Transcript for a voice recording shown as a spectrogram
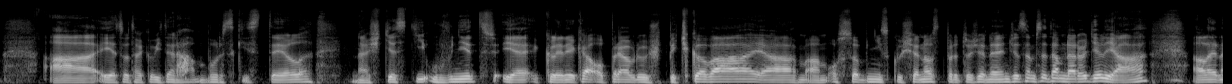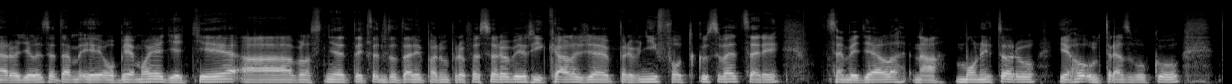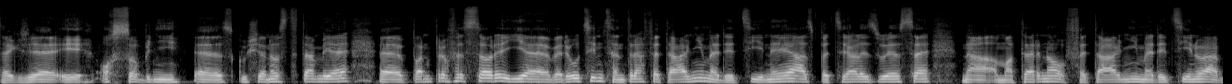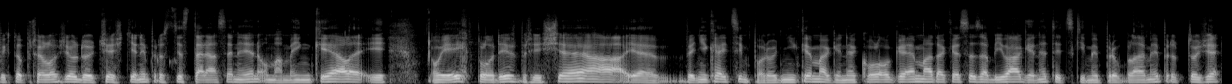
a je to takový ten hamburský styl. Naštěstí uvnitř je klinika opravdu špičková. Já mám osobní zkušenost, protože nejen, že jsem se tam narodil já, ale narodili se tam i obě moje děti a vlastně teď jsem to tady panu profesorovi říkal, že první fotku své dcery jsem viděl na monitoru jeho ultrazvuku, takže i osobní eh, zkušenost tam je. Eh, pan profesor je vedoucím Centra fetální medicíny a specializuje se na materno-fetální medicínu. Já bych to přeložil do češtiny, prostě stará se nejen o maminky, ale i o jejich plody v břiše a je vynikajícím porodníkem a ginekologem a také se zabývá genetickými problémy, protože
